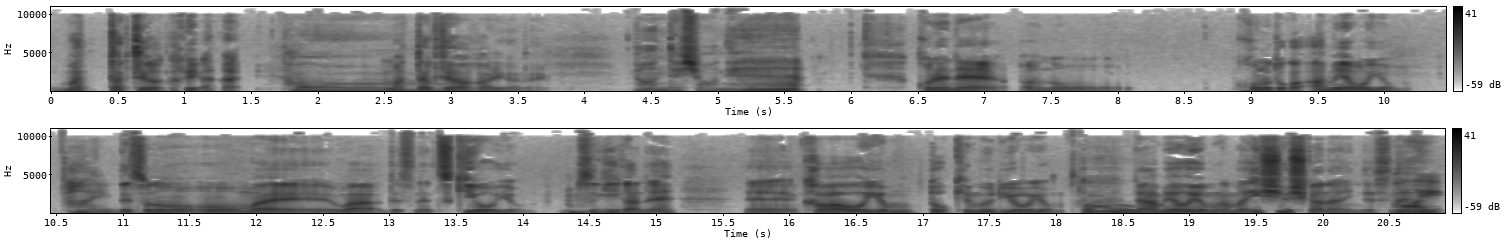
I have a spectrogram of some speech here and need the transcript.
全く手がかりがない。全く手がかりがない。なんでしょうねこれね、あの、このとこ雨を読む。はいで、その前はですね、月を読む。次がね、えー川を読むと煙を読む。で、雨を読むがまあ一種しかないんですね。はい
